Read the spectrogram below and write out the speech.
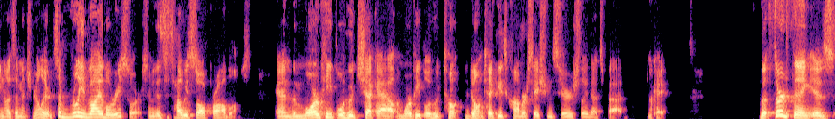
you know, as I mentioned earlier, it's a really valuable resource. I mean, this is how we solve problems. And the more people who check out, the more people who don't, don't take these conversations seriously, that's bad. Okay, the third thing is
